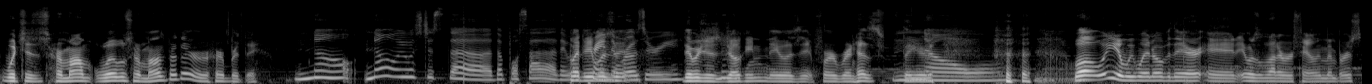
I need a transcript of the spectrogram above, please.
which is her mom. What was her mom's birthday or her birthday? No, no, it was just the the posada. They were But it praying the rosary. They were just No. joking. They was it for Brenda's thing. No, well, you know, we went over there and it was a lot of her family members.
